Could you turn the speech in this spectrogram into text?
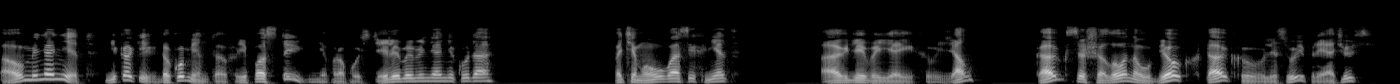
А у меня нет никаких документов, и посты не пропустили бы меня никуда. Почему у вас их нет? А где бы я их взял? Как с эшелона убег, так в лесу и прячусь.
